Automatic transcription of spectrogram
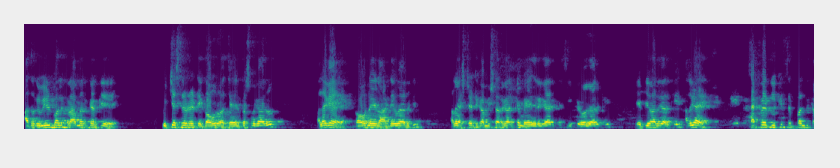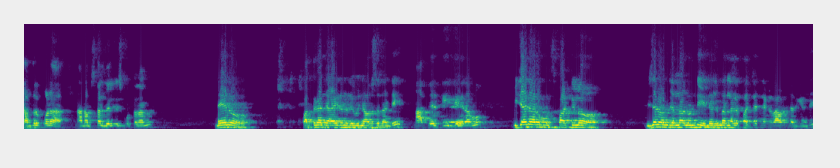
అతనికి వీడిపల్లి గ్రామానికి విచ్చేసినటువంటి గౌరవ చైర్పర్సన్ గారు అలాగే గవర్నర్ ఆర్డీఓ గారికి అలాగే అసిస్టెంట్ కమిషనర్ గారికి మేనేజర్ గారికి సిపిఓ గారికి ఏపీఆర్ గారికి అలాగే సెక్రటరీకి సిబ్బందికి అందరూ కూడా నా నమస్కారాలు తెలియజేసుకుంటున్నాను. నేను కొత్తగా జాయిన్ అయిన రెవెన్యూ ఆఫీసర్ అండి. నా పేరు టి జయరాము. విజయనగరం మున్సిపాలిటీలో విజయనగరం జిల్లా నుండి నెల్లిమర్లగ పంచాయతీ ఇక్కడ రావడం జరిగింది.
